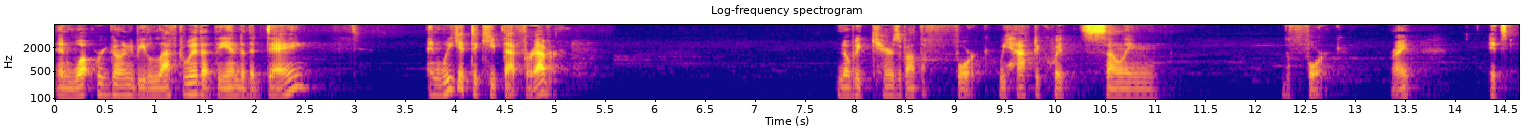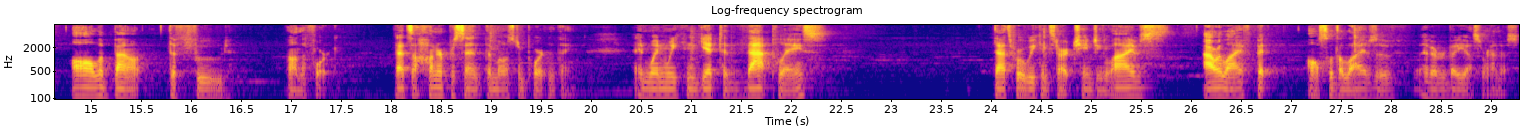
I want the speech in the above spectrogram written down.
and what we're going to be left with at the end of the day. And we get to keep that forever. Nobody cares about the fork. We have to quit selling the fork, right? It's all about the food on the fork. That's 100% the most important thing. And when we can get to that place, that's where we can start changing lives, our life, but also the lives of, of everybody else around us.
